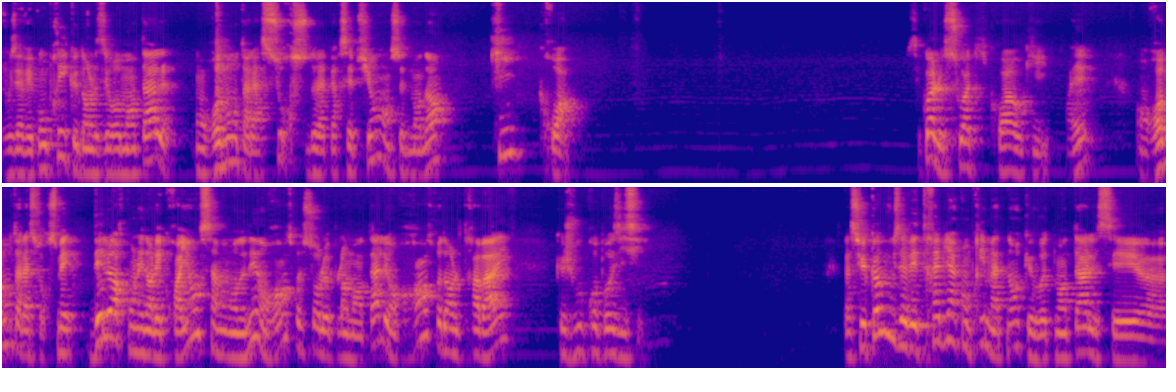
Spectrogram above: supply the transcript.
Vous avez compris que dans le zéro mental, on remonte à la source de la perception en se demandant qui croit. C'est quoi le soi qui croit ou qui Vous On remonte à la source. Mais dès lors qu'on est dans les croyances, à un moment donné, on rentre sur le plan mental et on rentre dans le travail que je vous propose ici. Parce que comme vous avez très bien compris maintenant que votre mental, c'est euh,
